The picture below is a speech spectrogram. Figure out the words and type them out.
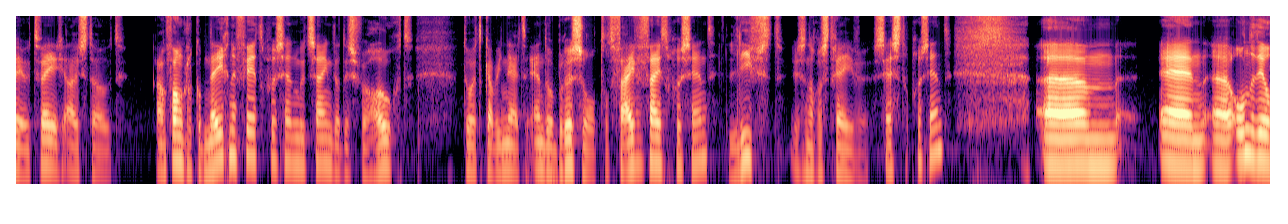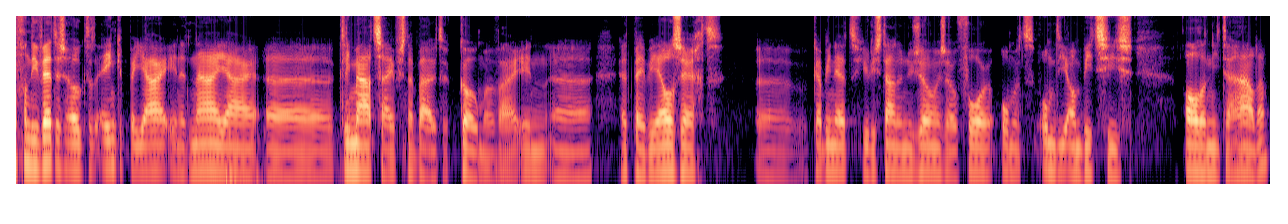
CO2-uitstoot aanvankelijk op 49% moet zijn. Dat is verhoogd door het kabinet en door Brussel tot 55%. Liefst is er nog een streven 60%. Um, en uh, onderdeel van die wet is ook dat één keer per jaar in het najaar uh, klimaatcijfers naar buiten komen. Waarin uh, het PBL zegt, kabinet, jullie staan er nu zo en zo voor om, het, om die ambities al dan niet te halen.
